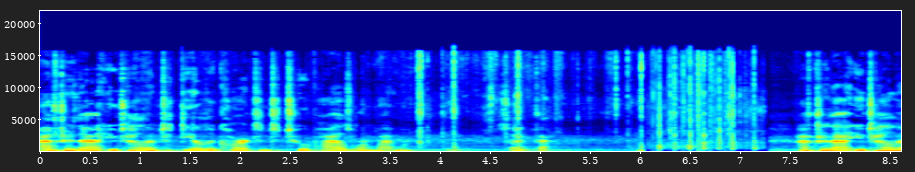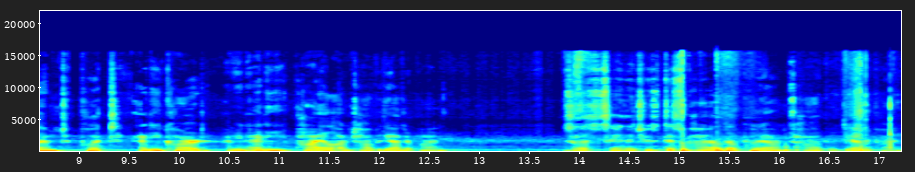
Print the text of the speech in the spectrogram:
After that, you tell them to deal the cards into two piles one by one. So like that. After that, you tell them to put any card, I mean any pile on top of the other pile. So let's say they choose this pile, they'll put it on top of the other pile.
